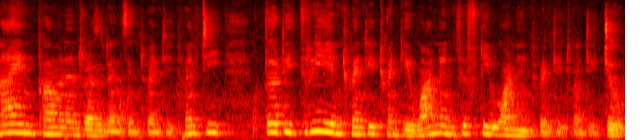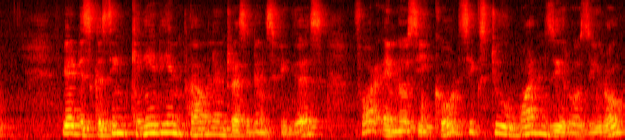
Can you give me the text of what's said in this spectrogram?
9 permanent residents in 2020, 33 in 2021 and 51 in 2022 we are discussing Canadian permanent residence figures for NOC code 62100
